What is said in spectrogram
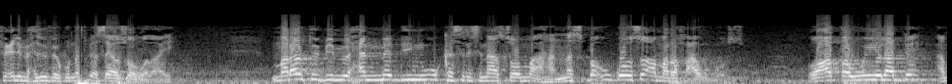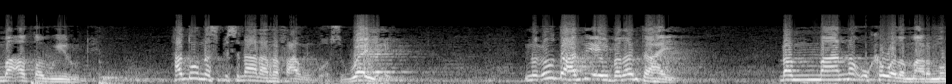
Ficli maxduufay ku nasbi isagaa soo wadaay. Marartu bimuxamadin wuu kasrisnaa soo ma aha. Nasba u gooso ama rafca u gooso? Oo aawiila dheh ama aawiilu dheh hadduu nasbisnaana rafca uu gooso. Waayahay nucuudda haddii ay badan tahay dhammaanna uu ka wada maarmo.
